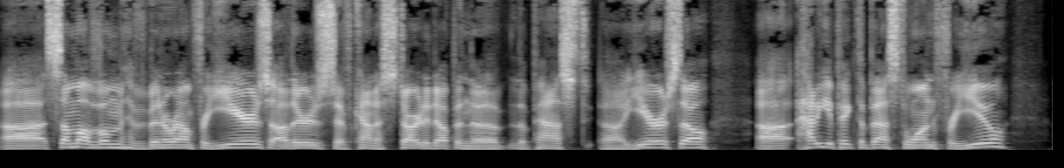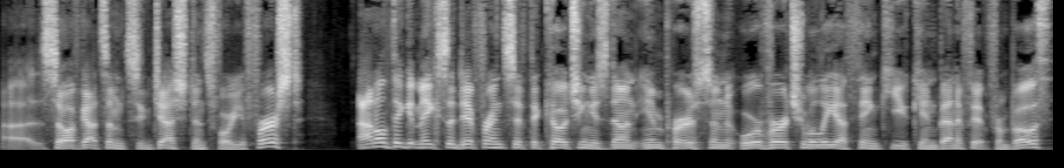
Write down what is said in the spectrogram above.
Uh, some of them have been around for years. Others have kind of started up in the the past uh, year or so. Uh, how do you pick the best one for you? Uh, so I've got some suggestions for you. First, I don't think it makes a difference if the coaching is done in person or virtually. I think you can benefit from both.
